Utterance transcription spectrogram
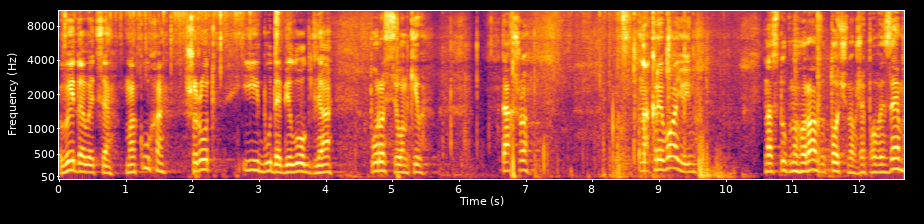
Видавиться макуха, шрот і буде білок для поросенків. Так що накриваю їм. Наступного разу точно вже повеземо.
